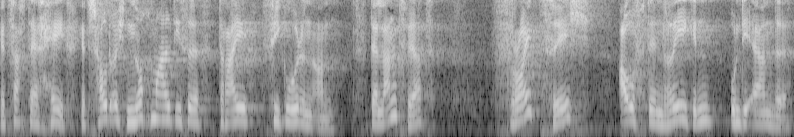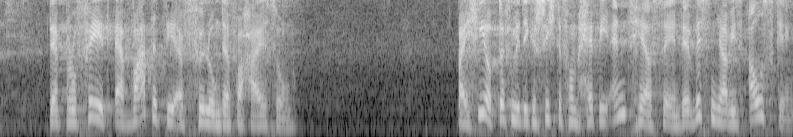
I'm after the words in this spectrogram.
Jetzt sagt er, hey, jetzt schaut euch nochmal diese drei Figuren an. Der Landwirt freut sich auf den Regen und die Ernte. Der Prophet erwartet die Erfüllung der Verheißung. Bei Hiob dürfen wir die Geschichte vom Happy End her sehen. Wir wissen ja, wie es ausging.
